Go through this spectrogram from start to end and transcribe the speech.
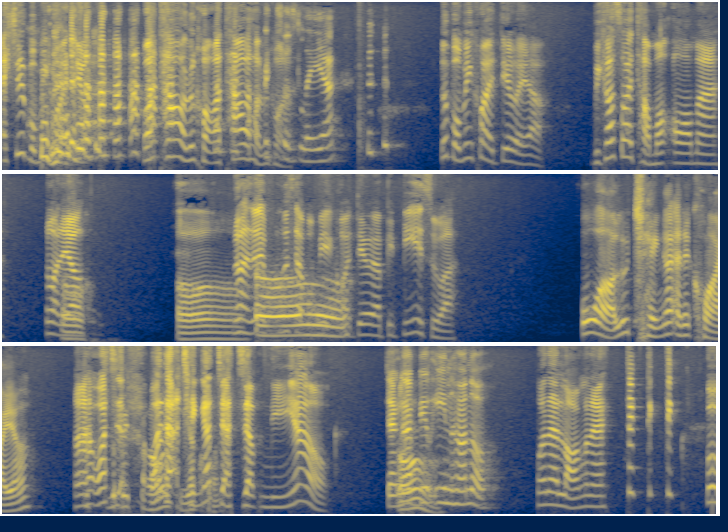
actually 无咪看到，我头你看，我头头你看。 Princess Leia，你无咪看到嘅呀？because 我头毛恶嘛，你话了。 哦，你话你你上面看到啊，B B 嘅数啊？哇，你穿啊，安尼快啊！啊，我只我只穿啊，只十年啊，整个 built in 喺度。我嚟浪咧，滴滴滴，不，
